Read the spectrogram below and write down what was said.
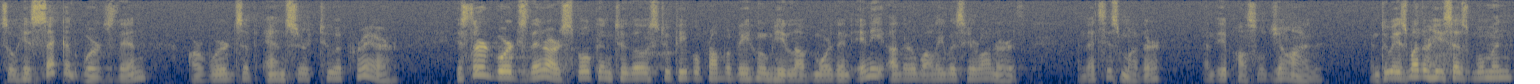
So his second words then are words of answer to a prayer. His third words then are spoken to those two people probably whom he loved more than any other while he was here on earth, and that's his mother and the Apostle John. And to his mother he says, Woman,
